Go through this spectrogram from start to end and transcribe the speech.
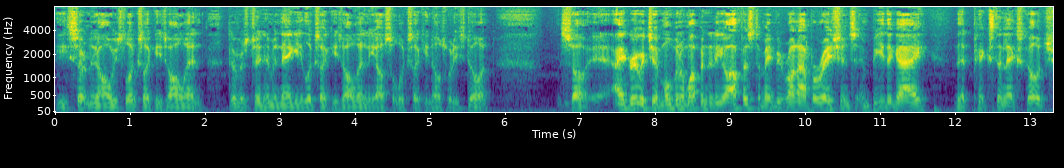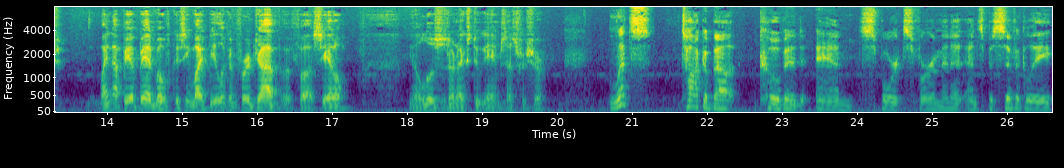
he certainly always looks like he's all in. The difference between him and Nagy, he looks like he's all in. He also looks like he knows what he's doing. So I agree with you. Moving him up into the office to maybe run operations and be the guy that picks the next coach might not be a bad move because he might be looking for a job if uh, Seattle, you know, loses their next two games. That's for sure. Let's talk about COVID and sports for a minute, and specifically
